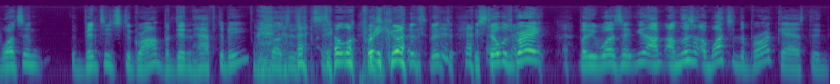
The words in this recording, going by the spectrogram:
wasn't vintage DeGrom, but didn't have to be because he still looked pretty good. he still was great, but he wasn't. You know, I'm, I'm listening. I'm watching the broadcast, and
